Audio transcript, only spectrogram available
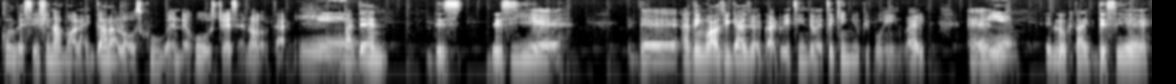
conversation about like Ghana Law School and the whole stress and all of that. Yeah. But then this this year the I think whilst you guys were graduating, they were taking new people in, right? And Yeah. it looks like this year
